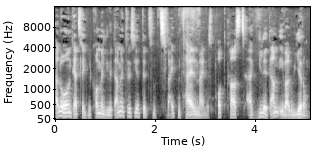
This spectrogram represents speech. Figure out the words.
Hallo und herzlich willkommen, liebe Damminteressierte, zum zweiten Teil meines Podcasts Agile Damm-Evaluierung.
